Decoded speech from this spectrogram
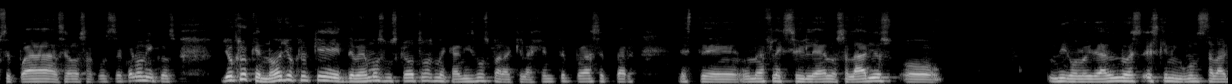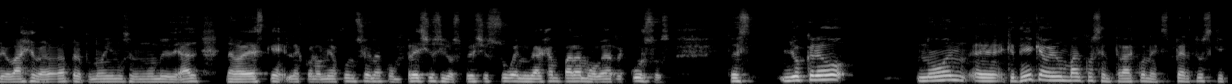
se puedan hacer los ajustes económicos. Yo creo que no, yo creo que debemos buscar otros mecanismos para que la gente pueda aceptar este, una flexibilidad en los salarios o digo, lo ideal no es, es, que ningún salario baje, ¿verdad? Pero pues no vivimos en un mundo ideal. La verdad es que la economía funciona con precios y los precios suben y bajan para mover recursos. Entonces, yo creo no, eh, que tiene que haber un banco central con expertos que,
